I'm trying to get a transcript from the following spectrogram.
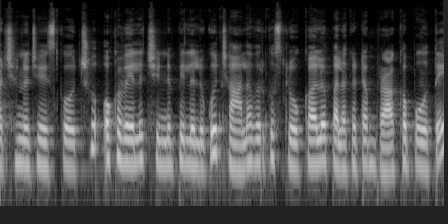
అర్చన చేసుకోవచ్చు. ఒకవేళ చిన్నపిల్లలకు చాలా వరకు శ్లోకాలు పలకటం రాకపోతే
